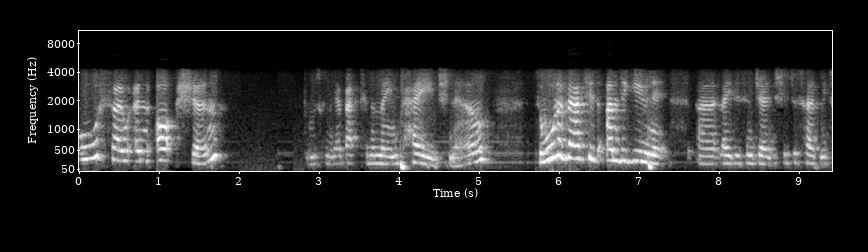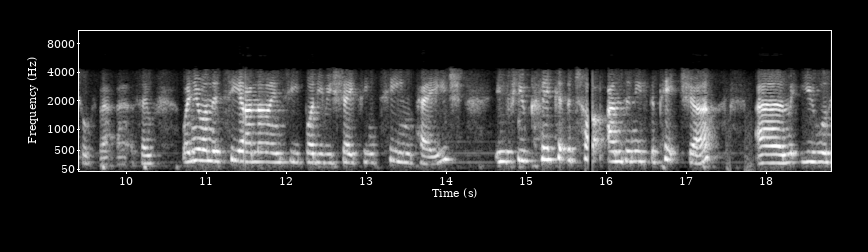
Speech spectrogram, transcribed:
also an option. I'm just going to go back to the main page now. So all of that is under units uh, ladies and gents, you've just heard me talk about that. So when you're on the TR90 Body Reshaping Team page, if you click at the top underneath the picture, um, you will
